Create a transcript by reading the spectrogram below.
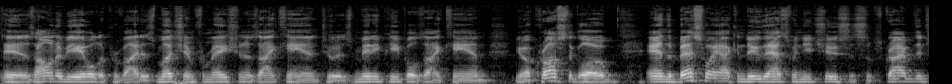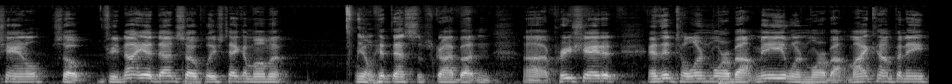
is I want to be able to provide as much information as I can to as many people as I can, you know, across the globe. And the best way I can do that is when you choose to subscribe to the channel. So if you've not yet done so, please take a moment, you know, hit that subscribe button. Uh, appreciate it. And then to learn more about me, learn more about my company,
